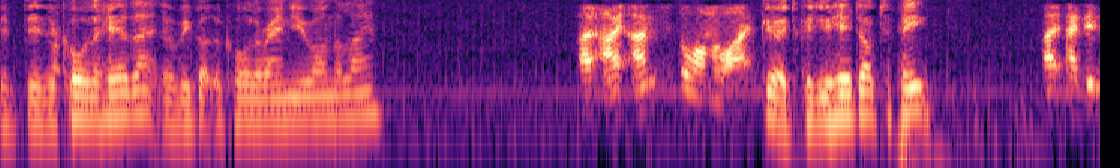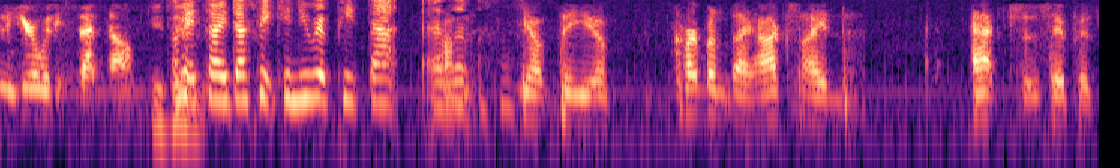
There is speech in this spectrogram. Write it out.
did, did the caller hear that? Have we got the caller and you on the line? I, I, I'm still on the line. Good. Could you hear Dr. Peat? I, I didn't hear what he said. No. You Okay, sorry, Dr. Peat, can you repeat that? A Um, little? yeah, the uh, carbon dioxide acts as if it's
